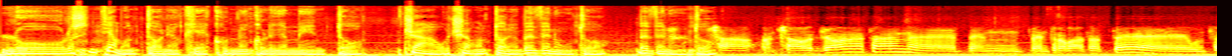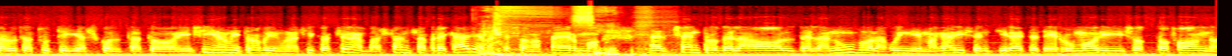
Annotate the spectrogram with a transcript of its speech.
Lo, lo sentiamo Antonio che è con noi in collegamento. Ciao, ciao Antonio, benvenuto. Benvenuto. Ciao, ciao Jonathan, ben, ben, trovato a te e un saluto a tutti gli ascoltatori. Sì, io mi trovo in una situazione abbastanza precaria perché sono fermo sì. nel centro della hall della nuvola, quindi magari sentirete dei rumori di sottofondo,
